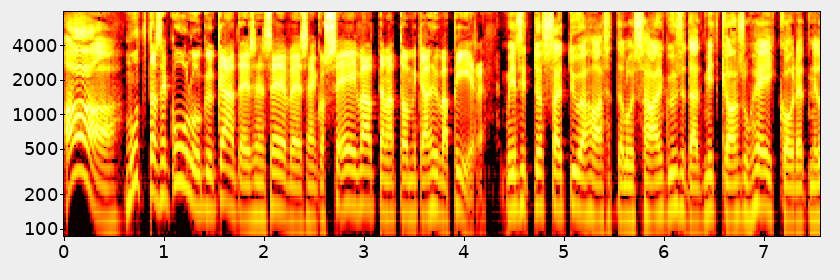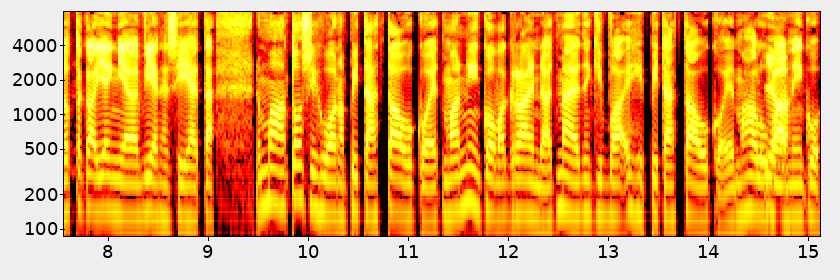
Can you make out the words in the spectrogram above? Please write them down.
Aa! Mutta se kuuluu kyllä käänteiseen CVseen, koska se ei välttämättä ole mikään hyvä piirre. Ja sitten jossain työhaastatteluissa aina kysytään, että mitkä on sun heikkoudet, niin totta kai jengiä vie siihen, että no mä oon tosi huono pitää taukoa, että mä oon niin kova grinda, että mä en jotenkin vaan ehdi pitää taukoa, ja mä haluan Joo, vaan niinku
